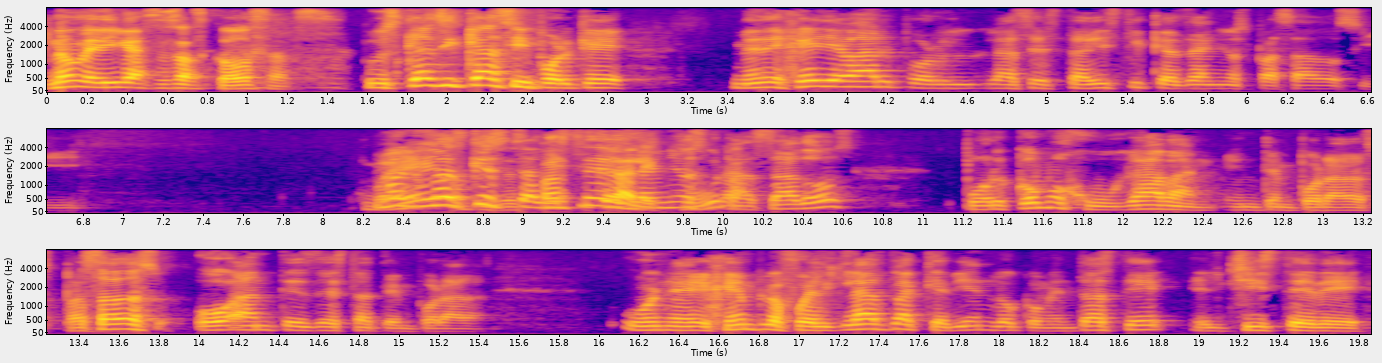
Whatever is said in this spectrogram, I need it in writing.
no me digas esas cosas. Pues casi, casi, porque me dejé llevar por las estadísticas de años pasados y... Bueno, más que pues estadísticas de años pasados, por cómo jugaban en temporadas pasadas o antes de esta temporada. Un ejemplo fue el Gladbach, que bien lo comentaste, el chiste de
